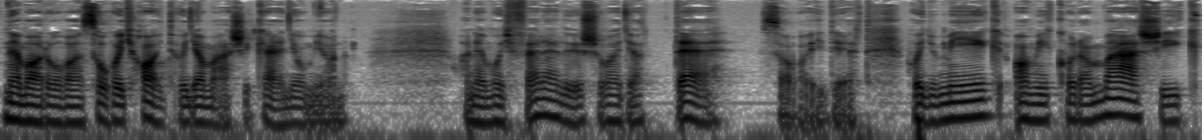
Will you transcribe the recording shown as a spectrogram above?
Nem arról van szó, hogy hagyd, hogy a másik elnyomjon, hanem hogy felelős vagy a te szavaidért. Hogy még amikor a másik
